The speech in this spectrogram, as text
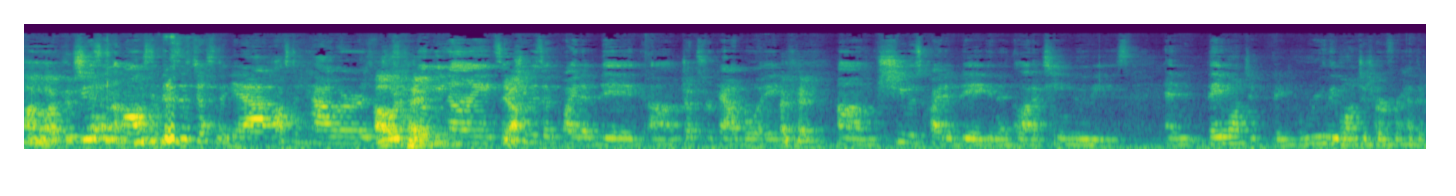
I'm like this She was in. Austin. This is just a, yeah, Austin Powers. Oh, okay. Boogie Nights. And Yeah. she was a quite a big um, drugstore cowboy. Okay. Um, she was quite a big in a, a lot of teen movies, and they wanted, they really wanted her for Heather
